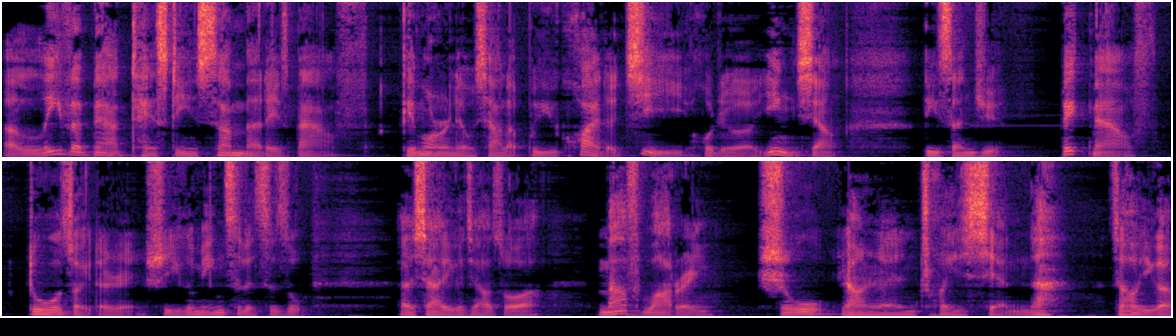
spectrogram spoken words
呃，leave a bad taste in somebody's mouth，给某人留下了不愉快的记忆或者印象。第三句，big mouth 多嘴的人是一个名词的词组。呃，下一个叫做 mouth watering 食物让人垂涎的。最后一个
